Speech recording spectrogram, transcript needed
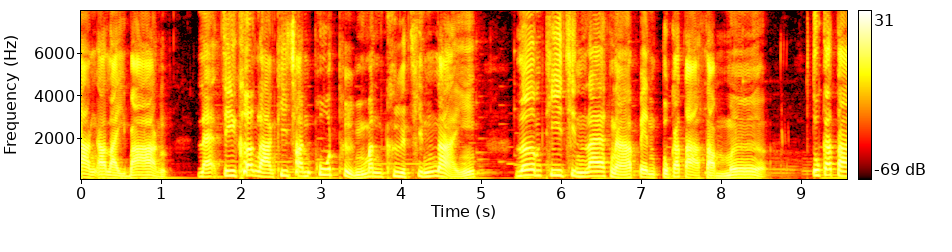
รางอะไรบ้าง และจี้เครื่องรางที่ฉันพูดถึงมันคือชิ้นไหน เริ่มที่ชิ้นแรกนะ เป็นตุ๊กตาซัมเมอร์ตุ๊กตา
